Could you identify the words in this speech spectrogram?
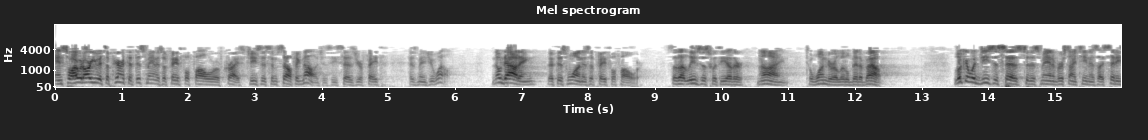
And so I would argue it's apparent that this man is a faithful follower of Christ. Jesus himself acknowledges. He says, Your faith has made you well. No doubting that this one is a faithful follower. So that leaves us with the other nine to wonder a little bit about. Look at what Jesus says to this man in verse 19. As I said, he,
